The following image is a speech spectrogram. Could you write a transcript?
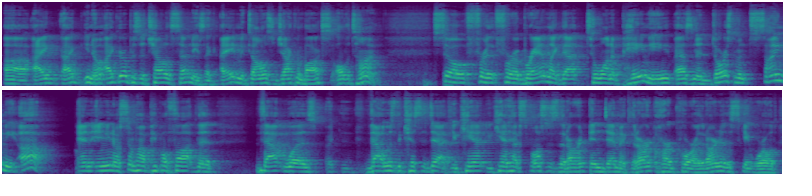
Uh, I, I, you know, I grew up as a child of the '70s. Like I ate McDonald's and Jack in the Box all the time. So for for a brand like that to want to pay me as an endorsement, sign me up. And and you know somehow people thought that that was that was the kiss of death. You can't you can't have sponsors that aren't endemic, that aren't hardcore, that aren't in the skate world.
